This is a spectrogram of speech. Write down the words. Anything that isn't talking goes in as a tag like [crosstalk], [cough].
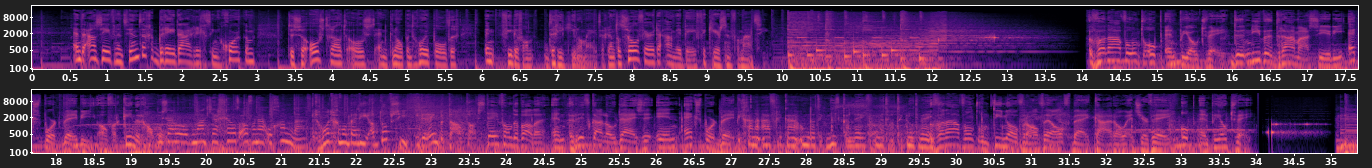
En de A27 Breda richting Gorkum... tussen Oosterhout-Oost en knooppunt Hooipolder... een file van 3 kilometer. En tot zover de ANWB Verkeersinformatie. Vanavond op NPO 2. De nieuwe dramaserie Export Baby over kinderhandel. Hoezo maak jij geld over naar Oeganda? Het hoort gewoon bij die adoptie. Iedereen betaalt dat. Stefan de Wallen en Rivka Lodijzen in Export Baby. Ik ga naar Afrika omdat ik niet kan leven met wat ik niet weet. Vanavond om tien over half elf bij Caro en Cervé op NPO 2.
